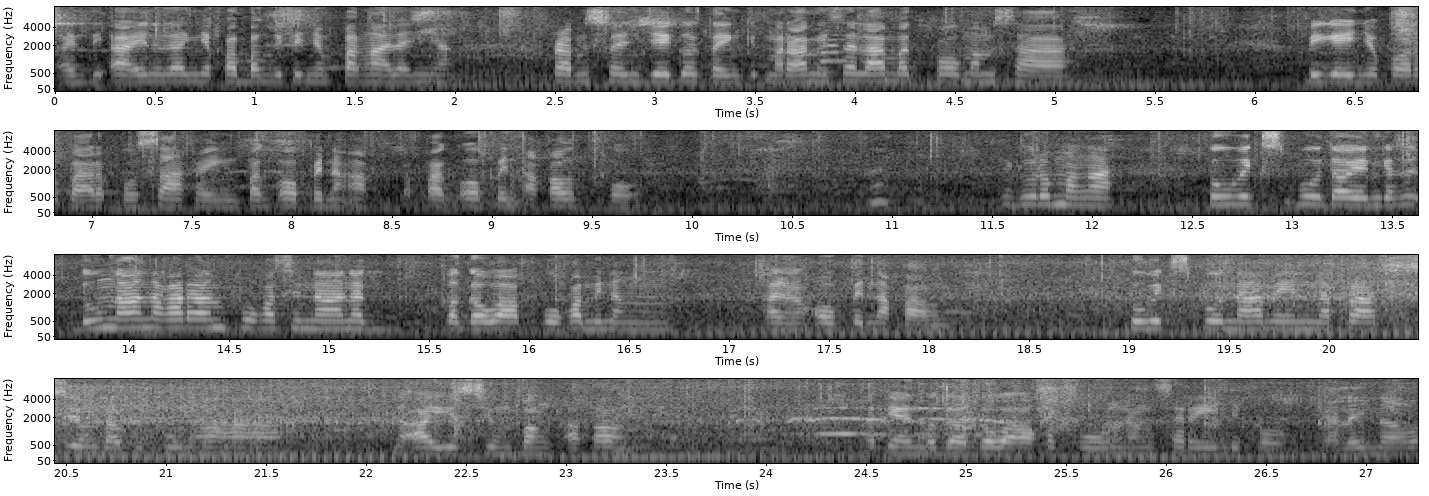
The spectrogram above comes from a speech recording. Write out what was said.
Ay, ay na lang niya pabanggitin yung pangalan niya. From San Diego. Thank you. Maraming salamat po ma'am sa bigay niyo po para po sa akin pag-open ng pag-open account po. Siguro mga 2 weeks po daw yan kasi doon na nakaraan po kasi na nagpagawa po kami ng ano ng open account. 2 weeks po namin na process yung bago po na naayos yung bank account. At yan, magagawa ako po ng sarili ko. Nalay na ako.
